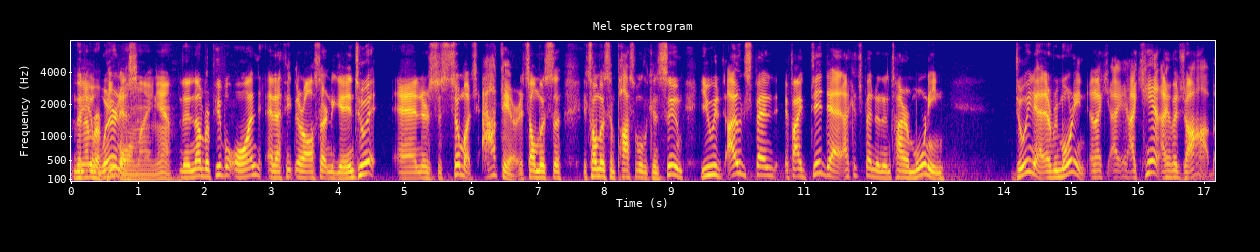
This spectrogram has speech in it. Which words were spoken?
The number of people online, yeah. the number of people on, and I think they're all starting to get into it. And there's just so much out there. It's almost uh, it's almost impossible to consume. You would I would spend if I did that, I could spend an entire morning doing that every morning, and I I, I can't. I have a job,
